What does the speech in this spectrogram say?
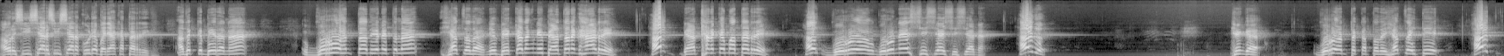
ಅವ್ರು ಶಿಷ್ಯರ ಶಿಷ್ಯರ ಕೂಡ ಬರೆಯಾಕತ್ತಾರ್ರಿ ಈಗ. ಅದಕ್ಕೆ ಬೇರೆನ ಗುರು ಅಂತದ್ದು ಏನೈತಲ್ಲ ಹೆಚ್ಚದ. ನೀವು ಬೇಕಾದಂಗೆ ನೀವು ಬೆಳ್ತನಕ್ಕೆ ಹಾಡ್ರಿ. ಹೌದು. ಬೆಳ್ತನಕ್ಕೆ ಮಾತಾಡ್ರಿ. ಹೌದು. ಗುರು ಗುರುನೇ ಶಿಷ್ಯ ಶಿಷ್ಯನ. ಹೌದು. ಹಿಂಗ ಗುರು ಅಂತಕ್ಕಂಥದ್ದು ಹೆಚ್ಚೈತಿ. ಹೌದು.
